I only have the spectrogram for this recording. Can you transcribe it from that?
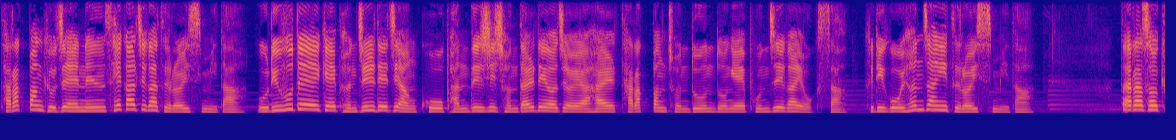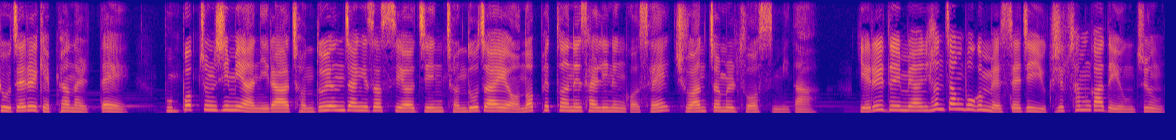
다락방 교재에는 세 가지가 들어 있습니다. 우리 후대에게 변질되지 않고 반드시 전달되어져야 할 다락방 전도 운동의 본질과 역사, 그리고 현장이 들어 있습니다. 따라서 교재를 개편할 때 문법 중심이 아니라 전도 현장에서 쓰여진 전도자의 언어 패턴을 살리는 것에 주안점을 두었습니다. 예를 들면 현장 복음 메시지 63가 내용 중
